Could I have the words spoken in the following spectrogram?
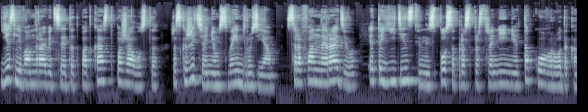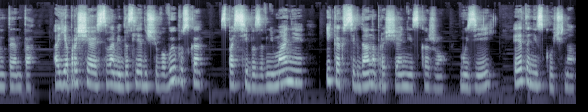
Если вам нравится этот подкаст, пожалуйста, расскажите о нем своим друзьям. Сарафанное радио – это единственный способ распространения такого рода контента. А я прощаюсь с вами до следующего выпуска. Спасибо за внимание и, как всегда, на прощание скажу. Музей – это не скучно.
